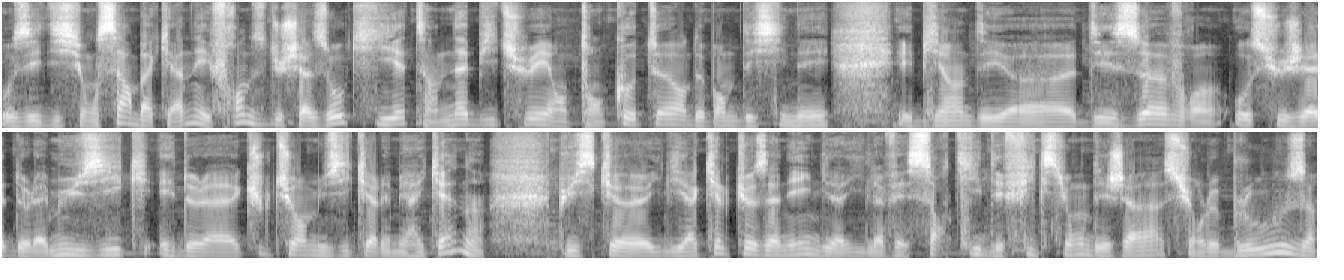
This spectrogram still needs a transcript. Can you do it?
aux éditions Sarbacane. Et Franz Duchazot, qui est un habitué en tant qu'auteur de bande dessinée, eh bien, des, euh, des œuvres au sujet de la musique et de la culture musicale américaine, puisqu'il y a quelques années, il, avait sorti des fictions déjà sur le blues,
